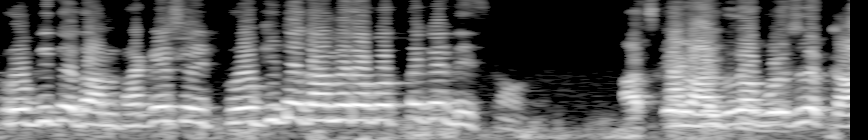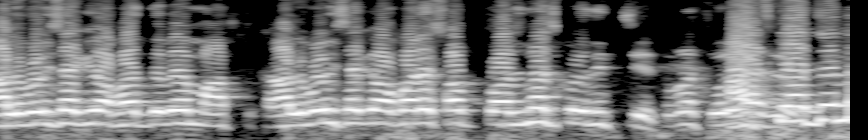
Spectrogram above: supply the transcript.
প্রকৃত দাম থাকে সেই প্রকৃত দামের ওপর থেকে ডিসকাউন্ট আজকে লালদুদা বলেছিল কালবৈশাখী অফার দেবে কালবৈশাখী অফারে সব তজনাজ করে দিচ্ছে। তোমরা চলে আসবে। আজকের জন্য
